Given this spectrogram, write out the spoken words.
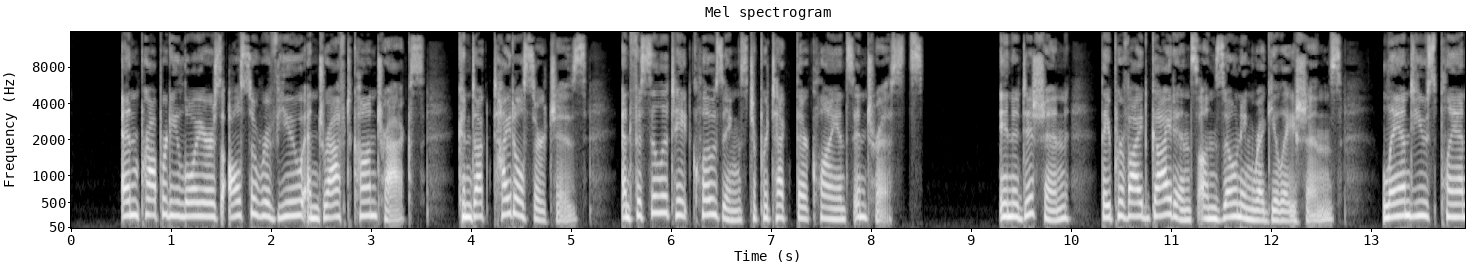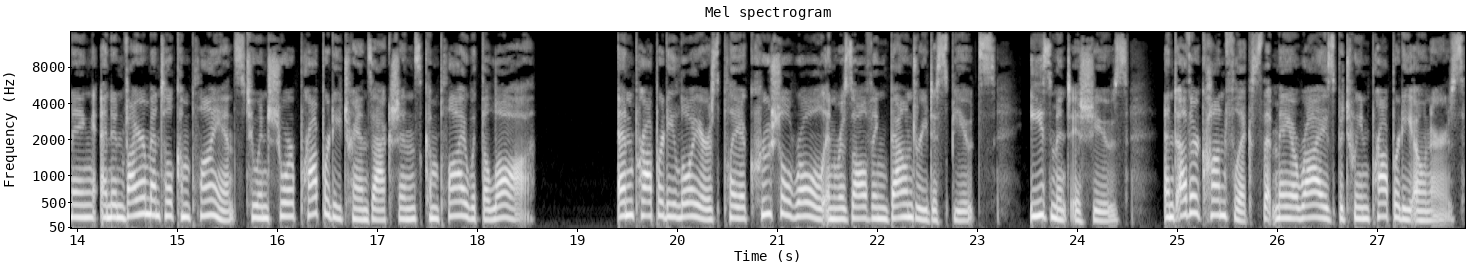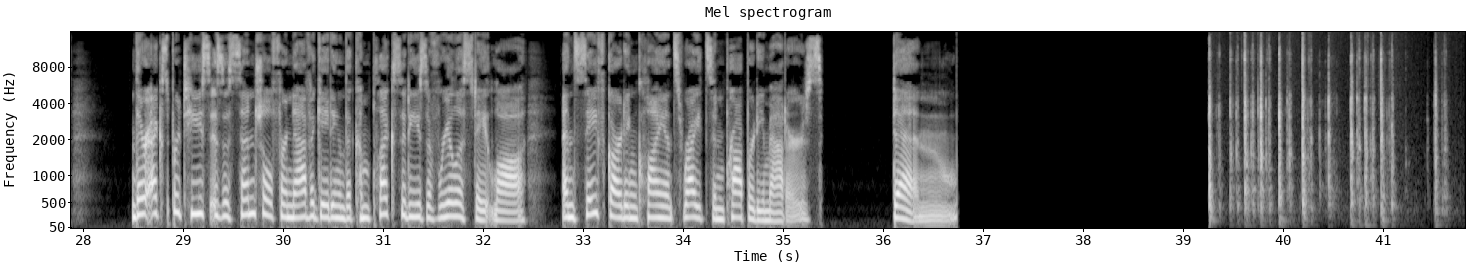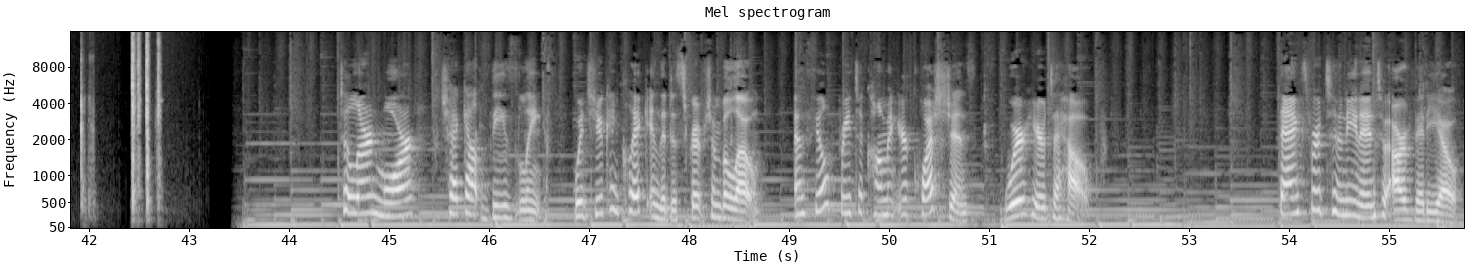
N property lawyers also review and draft contracts, conduct title searches, and facilitate closings to protect their clients' interests. In addition, they provide guidance on zoning regulations, land use planning, and environmental compliance to ensure property transactions comply with the law. N property lawyers play a crucial role in resolving boundary disputes, easement issues, and other conflicts that may arise between property owners. Their expertise is essential for navigating the complexities of real estate law and safeguarding clients' rights in property matters. Den. To learn more, check out these links, which you can click in the description below. And feel free to comment your questions. We're here to help. Thanks for tuning in to our video.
